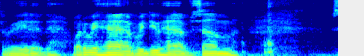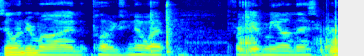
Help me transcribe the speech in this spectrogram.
Serrated. What do we have? We do have some cylinder mod plugs. You know what? Forgive me on this, but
